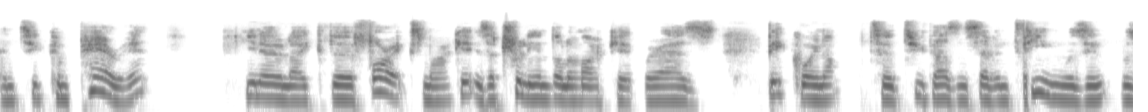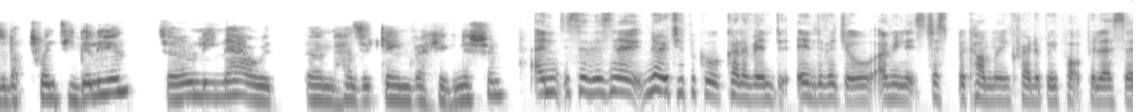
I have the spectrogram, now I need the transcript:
And to compare it, you know, like the Forex market is a trillion dollar market, whereas Bitcoin up to 2017 was in, was about 20 billion. So only now it um, has it gained recognition. And so there's no no typical kind of ind- individual. I mean, it's just become incredibly popular, so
